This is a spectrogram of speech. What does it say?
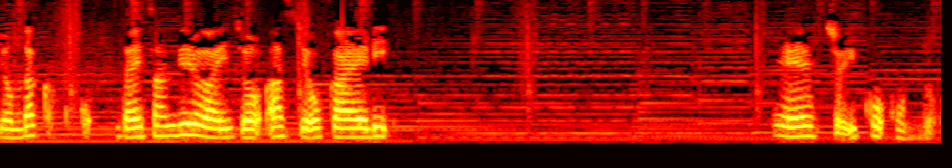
読んだか、ここ。第3ビルは以上。足お帰り。えー、ちょ、行こう、今度。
